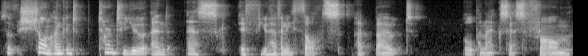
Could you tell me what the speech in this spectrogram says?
So Shawn, I'm going to turn to you and ask if you have any thoughts about open access from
